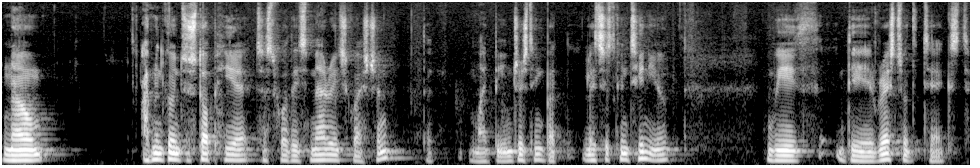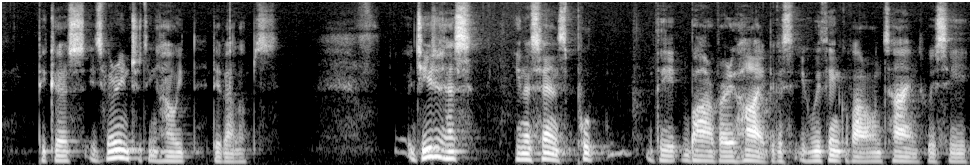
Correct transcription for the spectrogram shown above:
Now, I'm not going to stop here just for this marriage question, that might be interesting, but let's just continue with the rest of the text because it's very interesting how it develops. Jesus has, in a sense, put the bar very high because if we think of our own times, we see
